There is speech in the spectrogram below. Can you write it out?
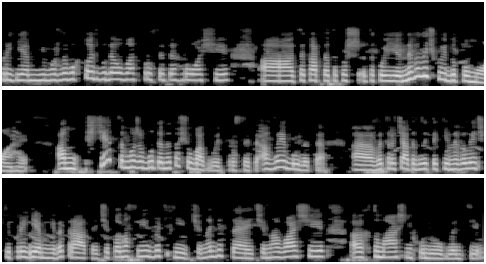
приємні, можливо, хтось буде у вас просити гроші. А, це карта також такої невеличкої допомоги. А ще це може бути не то, що вас будуть просити, а ви будете витрачати будуть такі невеличкі приємні витрати, чи то на своїх батьків, чи на дітей, чи на ваші е, домашніх улюбленців.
